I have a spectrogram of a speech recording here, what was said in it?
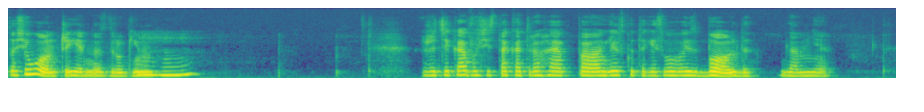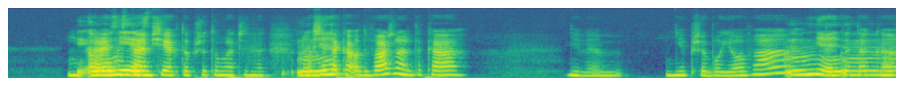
to się łączy jedno z drugim. Mhm. Że ciekawość jest taka trochę, po angielsku takie słowo jest bold dla mnie. I ona nie jest- się, jak to przetłumaczyć. No Właśnie nie? taka odważna, ale taka, nie wiem, nieprzebojowa. Nie, tylko mm, taka.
